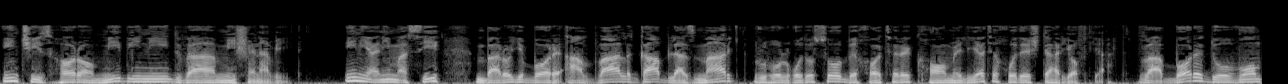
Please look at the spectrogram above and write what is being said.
این چیزها را می‌بینید و میشنوید. این یعنی مسیح برای بار اول قبل از مرگ روح القدس را به خاطر کاملیت خودش دریافت کرد و بار دوم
